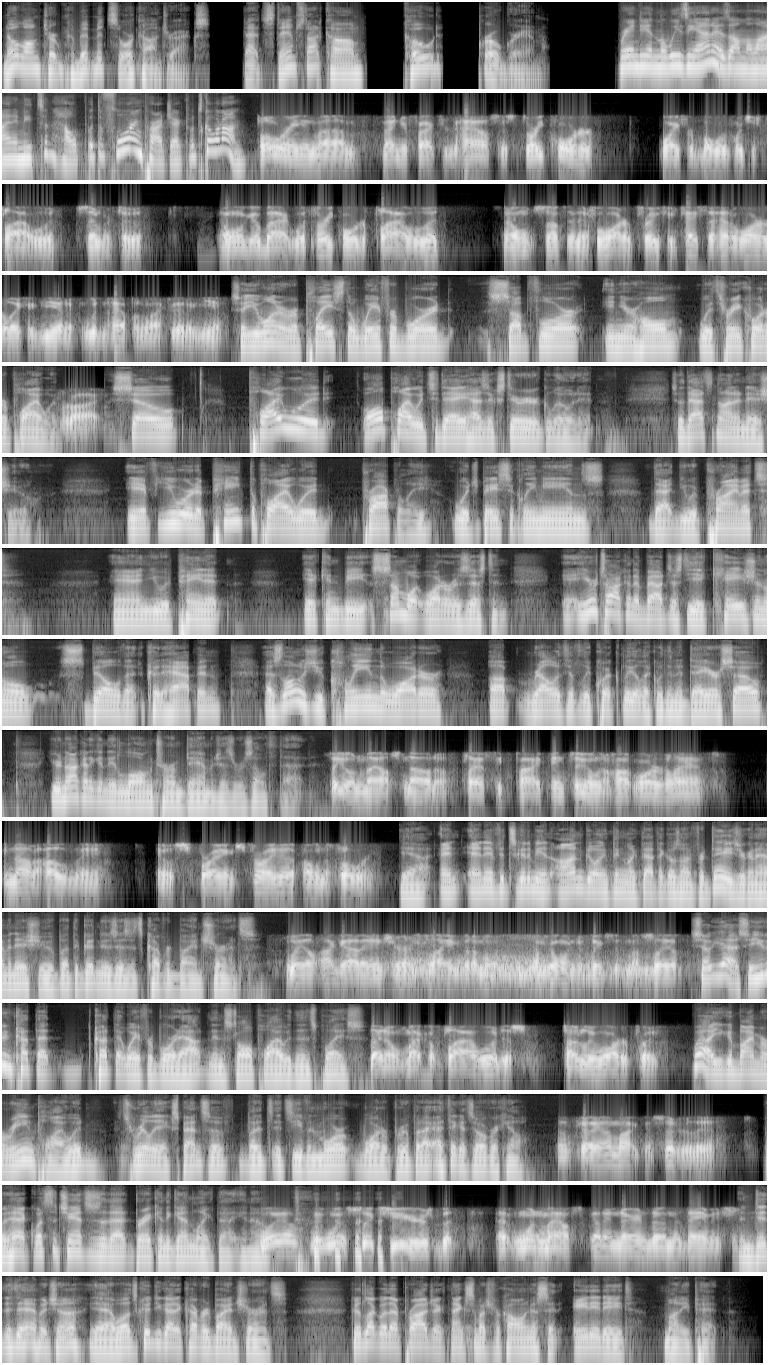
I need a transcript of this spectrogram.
No long term commitments or contracts. That's Stamps.com code PROGRAM. Randy in Louisiana is on the line and needs some help with the flooring project. What's going on? Flooring in my manufactured house is three quarter wafer board, which is plywood, similar to it. I want to go back with three quarter plywood, and I want something that's waterproof in case I had a water leak again. It wouldn't happen like that again. So you want to replace the wafer board subfloor in your home with three quarter plywood. Right. So plywood, all plywood today has exterior glue in it. So that's not an issue. If you were to paint the plywood properly, which basically means that you would prime it and you would paint it, it can be somewhat water resistant. Eh, you're talking about just the occasional spill that could happen. As long as you clean the water up relatively quickly, like within a day or so, you're not going to get any long term damage as a result of that. Field mouse gnawed a plastic pipe into on the hot water line. He gnawed a hole in it. It was spraying straight up on the floor. Yeah, and and if it's going to be an ongoing thing like that that goes on for days, you're going to have an issue. But the good news is it's covered by insurance. Well, I got an insurance claim, but I'm I'm going to fix it myself. So yeah, so you can cut that cut that wafer board out and install plywood in its place. They don't make a plywood that's totally waterproof. Well, you can buy marine plywood. It's really expensive, but it's it's even more waterproof. But I, I think it's overkill. Okay, I might consider that. But heck, what's the chances of that breaking again like that? You know. Well, it went six years, but that one mouse got in there and done the damage. And did the damage, huh? Yeah. Well, it's good you got it covered by insurance. Good luck with that project. Thanks so much for calling us at eight eight eight Money Pit.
